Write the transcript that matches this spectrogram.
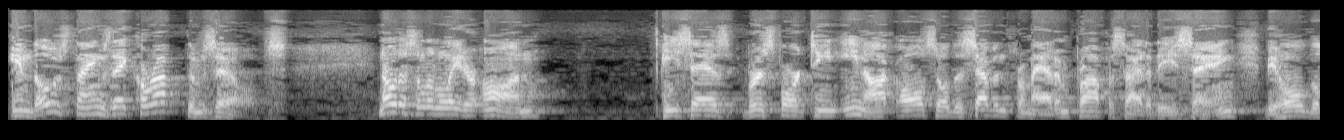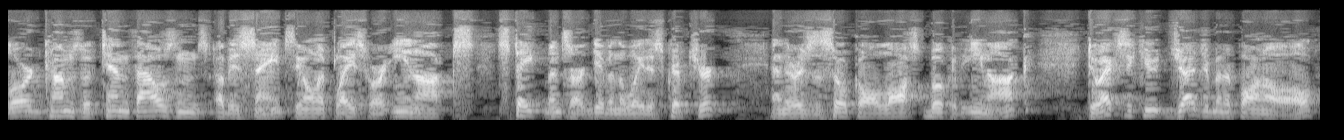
in those things they corrupt themselves. Notice a little later on he says, verse 14, Enoch, also the seventh from Adam, prophesied of these, saying, Behold, the Lord comes with ten thousands of his saints, the only place where Enoch's statements are given the way to Scripture, and there is the so-called lost book of Enoch, to execute judgment upon all,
